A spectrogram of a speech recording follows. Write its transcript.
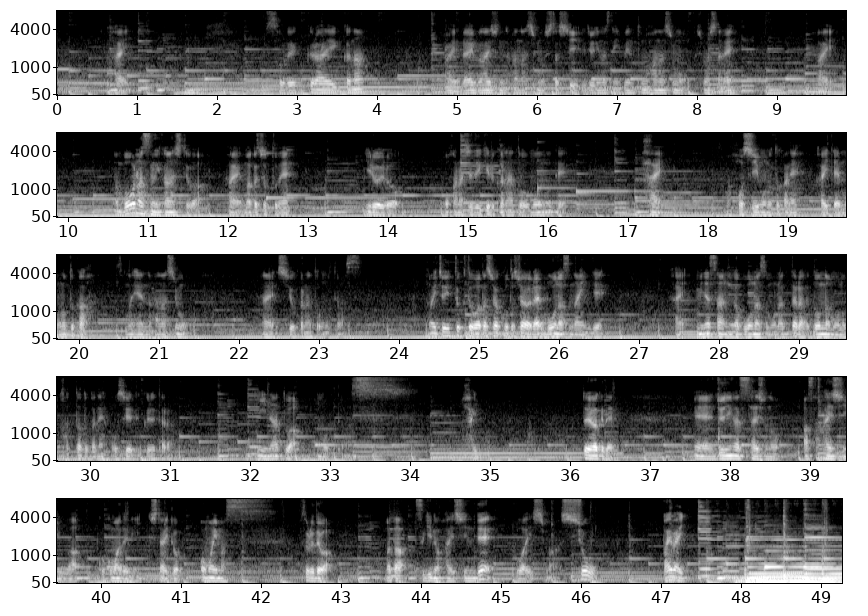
はい。それくらいかな。はいライブ配信の話もしたし12月のイベントの話もしましたね。はい。ボーナスに関しては、はい、またちょっとねいろいろお話できるかなと思うのではい。欲しいものとかね買いたいものとかその辺の話も、はい、しようかなと思ってます。まあ、一応言っとくと私は今年はボーナスないんで、はい、皆さんがボーナスもらったらどんなもの買ったとかね教えてくれたらいいなとは思ってます。というわけで、えー、12月最初の朝配信はここまでにしたいと思います。それではまた次の配信でお会いしましょう。バイバイ。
